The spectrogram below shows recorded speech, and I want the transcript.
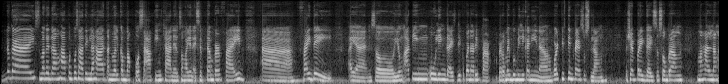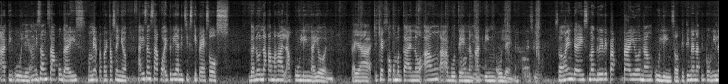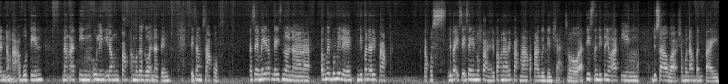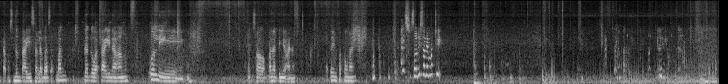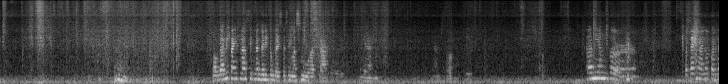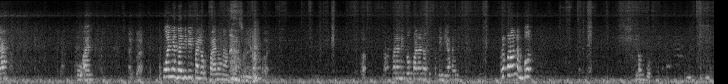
Hello guys! Magandang hapon po sa ating lahat and welcome back po sa aking channel. So ngayon ay September 5, ah Friday. Ayan, so yung ating uling guys, di ko pa na-repack pero may bumili kanina, worth 15 pesos lang. So syempre guys, so sobrang mahal ng ating uling. Ang isang sako guys, mamaya papakita sa inyo, ang isang sako ay 360 pesos. Ganun na kamahal ang uling ngayon. Kaya check ko kung magkano ang aabutin ng ating uling. So ngayon guys, magre-repack tayo ng uling. So titingnan natin kung ilan ang aabutin ng ating uling, ilang pack ang magagawa natin sa isang sako. Kasi mahirap guys no na pag may bumili, hindi pa na-repack. Tapos, di ba, isa-isahin mo pa, repack na repack, makakapagod din siya. So, at least nandito yung ating Diyosawa, siya muna ang bantay, tapos doon tayo sa labas at maggagawa tayo ng uling. So, pa yung ano, ito yung patungan. Ay, sorry, sorry, Machi. So, gamit tayong plastic na ganito guys kasi mas mura ka. Ayan. Ayan. So. Dami yung girl. Patay ano pala. Upuan. Upuan nga daddy, palo, paano nga? So, yun. Ah, parang ito, paano natin ito bibiyakin? Pero parang lambot. Lambot.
